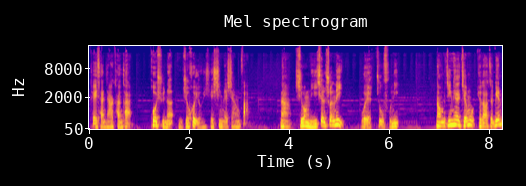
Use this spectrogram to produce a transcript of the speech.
可以参加看看，或许呢，你就会有一些新的想法。那希望你一切顺利。我也祝福你。那我们今天的节目就到这边，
